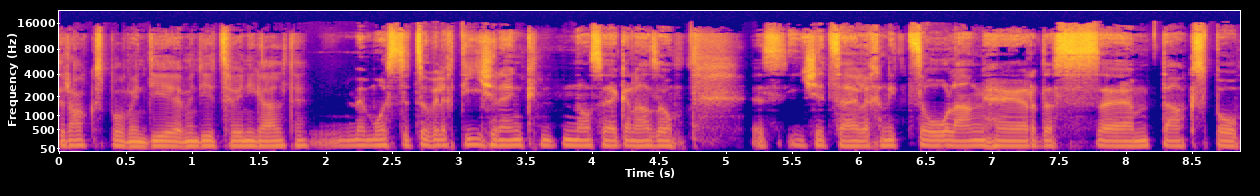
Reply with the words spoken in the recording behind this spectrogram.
der Axpo, wenn die, wenn die zu wenig Geld haben? Man muss dazu vielleicht einschränkend noch sagen, also, es ist jetzt eigentlich nicht so lang her, dass, ähm, die Axpo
